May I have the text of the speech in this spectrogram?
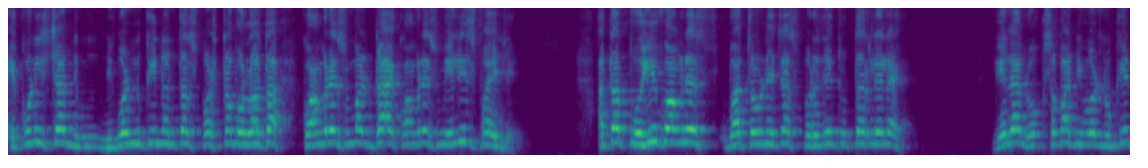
एकोणीसच्या निवडणुकीनंतर स्पष्ट बोलला होता काँग्रेस मग डाय काँग्रेस मेलीच पाहिजे. आता तोही काँग्रेस वाचवण्याच्या स्पर्धेत उतरलेला आहे. गेल्या लोकसभा निवडणुकीत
